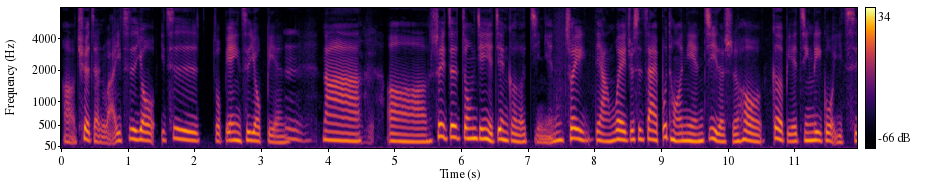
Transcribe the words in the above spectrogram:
呃确诊乳癌，一次右一次左边，一次右边，嗯，那。呃，所以这中间也间隔了几年，所以两位就是在不同的年纪的时候，个别经历过一次，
